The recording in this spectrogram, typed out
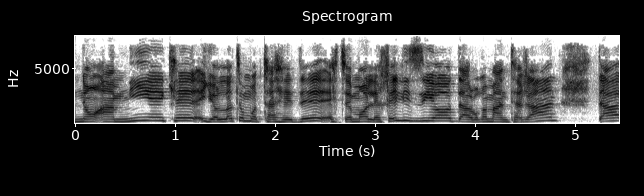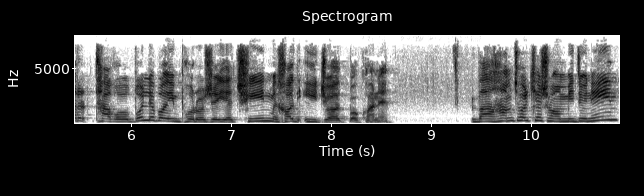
ناامنیه که ایالات متحده احتمال خیلی زیاد در واقع منطقا در تقابل با این پروژه چین می‌خواد ایجاد بکنه. و همطور که شما می‌دونین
